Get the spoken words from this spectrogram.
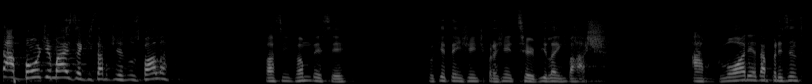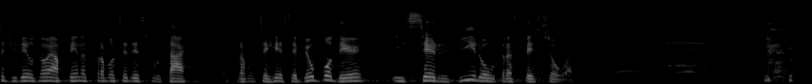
Tá bom demais aqui. Sabe o que Jesus fala? Fala assim, vamos descer. Porque tem gente para a gente servir lá embaixo. A glória da presença de Deus não é apenas para você desfrutar, é para você receber o poder e servir outras pessoas.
